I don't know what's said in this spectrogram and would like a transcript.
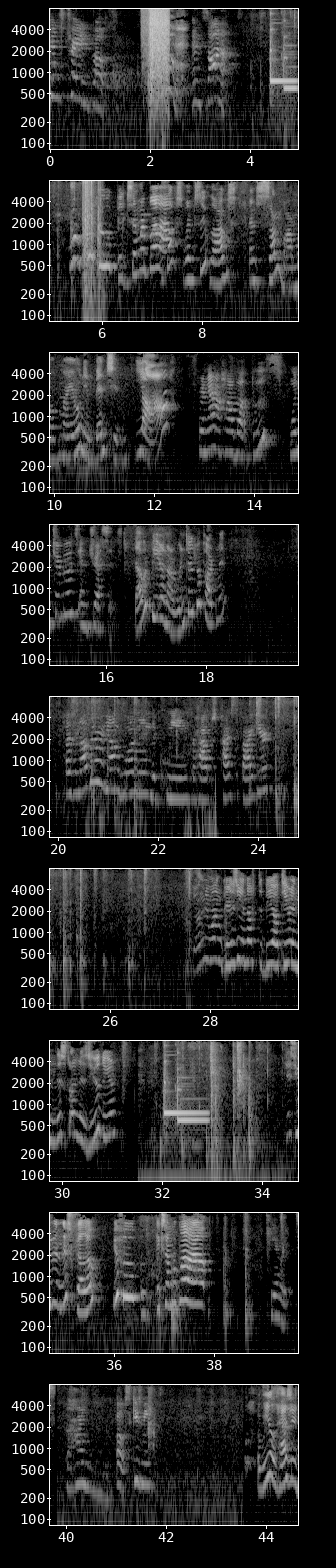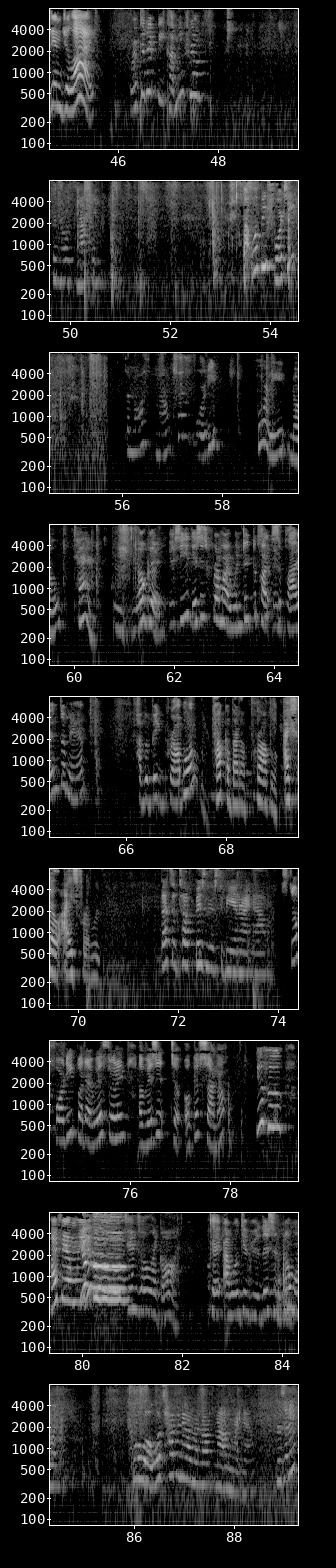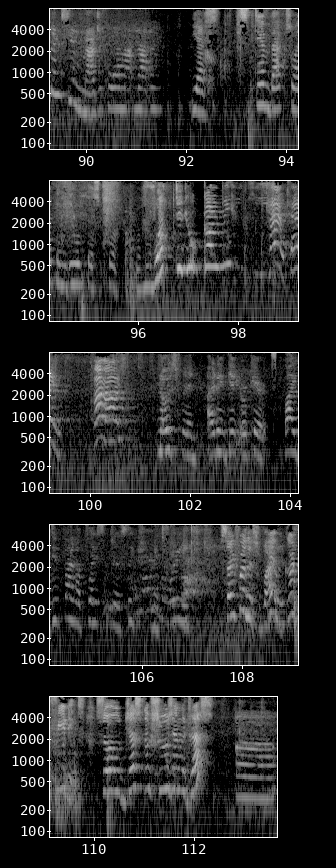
Oaken's Trading Post. Ooh, and sauna. Big summer blowout, swimsuit logs, and sun bomb of my own invention. Yeah? For now, how about boots, winter boots, and dresses? That would be in our winter department. Has another young woman, the queen, perhaps passed by here? The crazy enough to be out here in this storm as you, dear. Just you and this fellow. Yoo-hoo! Big summer blowout. Carrots. Behind you. Oh, excuse me. A real hazard in July. Where could it be coming from? The North Mountain. That would be 40. The North Mountain? 40? 40? No, 10. Mm, no good. You see, this is from our winter department. Supply and demand. Have a big problem? Talk about a problem. I sell ice for a living. That's a tough business to be in right now. Still 40, but I will throw in a visit to Oaken's sauna. Yoo-hoo! Hi, family! Yoo-hoo! Ten's all I got. Okay, I will give you this and no more. Whoa, whoa, what's happening on the North Mountain right now? Does seem magical on that mountain? Yes. Stand back so I can deal with this truck. What did you call me? Okay, okay. Bye, guys. Nose friend, I didn't get your carrots. But I did find a place to sleep and it's free. Sorry for this violent. Good feedings. So just the shoes and the dress? Uh,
